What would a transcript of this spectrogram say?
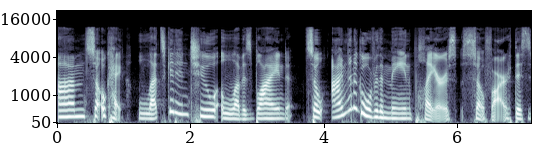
Um, so okay, let's get into Love is Blind. So I'm going to go over the main players so far. This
